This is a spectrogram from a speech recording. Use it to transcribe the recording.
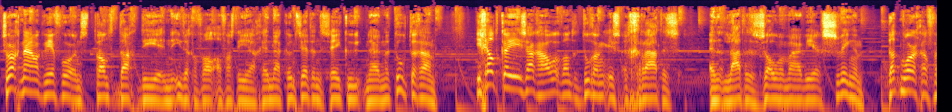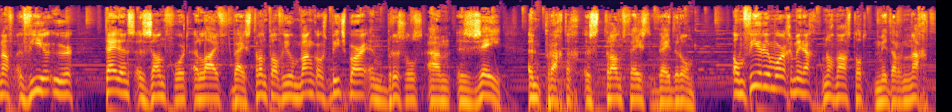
zorgt namelijk weer voor een stranddag... die je in ieder geval alvast in je agenda kunt zetten... CQ naar naartoe te gaan. Je geld kan je in zak houden, want de toegang is gratis. En laat de zomer maar weer swingen. Dat morgen vanaf 4 uur tijdens Zandvoort Alive... bij strandpaviljoen Mango's Beach Bar en Brussels aan Zee. Een prachtig strandfeest wederom. Om 4 uur morgenmiddag nogmaals tot middernacht.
